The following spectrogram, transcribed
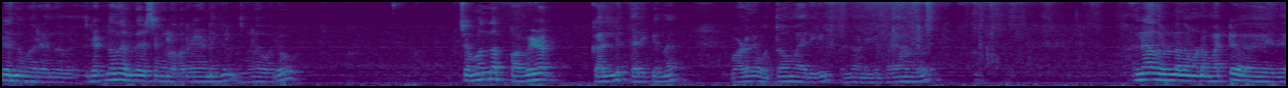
എന്ന് പറയുന്നത് രത്നനിർദ്ദേശങ്ങൾ പറയുകയാണെങ്കിൽ നിങ്ങൾ ഒരു ചുമന്ന പവിഴ കല്ല് ധരിക്കുന്നത് വളരെ ഉത്തമമായിരിക്കും എന്നാണ് എനിക്ക് പറയാനുള്ളത്. അല്ലാതുള്ള നമ്മുടെ മറ്റ് ഇത്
